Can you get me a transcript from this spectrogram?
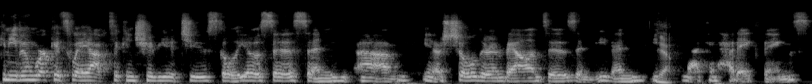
Can even work its way up to contribute to scoliosis and um, you know shoulder imbalances and even, yeah. neck and headache things.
